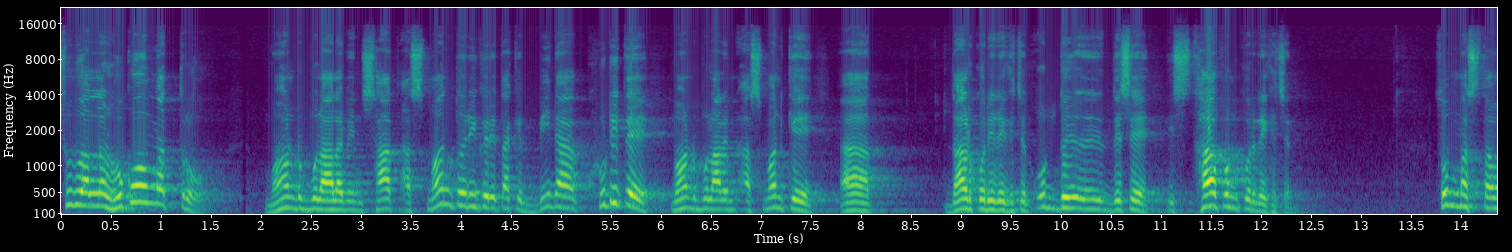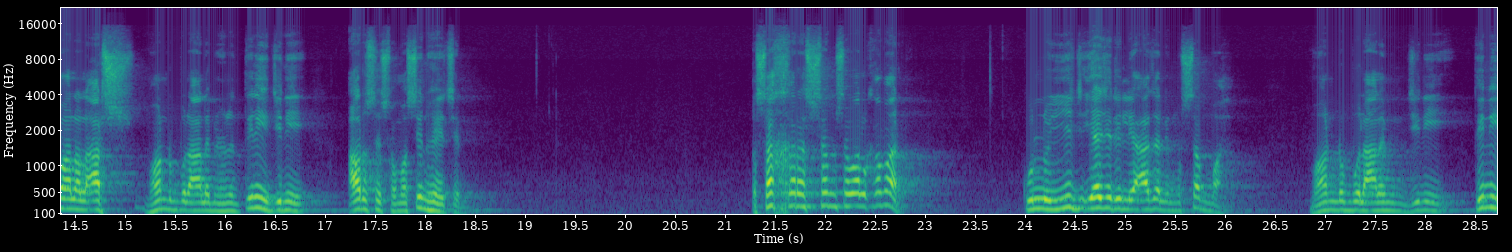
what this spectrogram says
শুধু আল্লাহর হুকুম মাত্র মহান রব্বুল আলমিন সাত আসমান তৈরি করে তাকে বিনা খুঁটিতে মহান রব্বুল আলমিন আসমানকে দাঁড় করে রেখেছেন ঊর্ধ্ব দেশে স্থাপন করে রেখেছেন। সোম্মাস্তাওয়াল আল আর্শ আলমিন হলেন তিনি যিনি আরসে সমাসীন হয়েছেন। সাক্ষার আসাম সওয়াল কামার, কুল্লু ইজ ইয়াজরিলি আজালি মুসাম্মাহ। মহান রব্বুল আলম যিনি, তিনি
